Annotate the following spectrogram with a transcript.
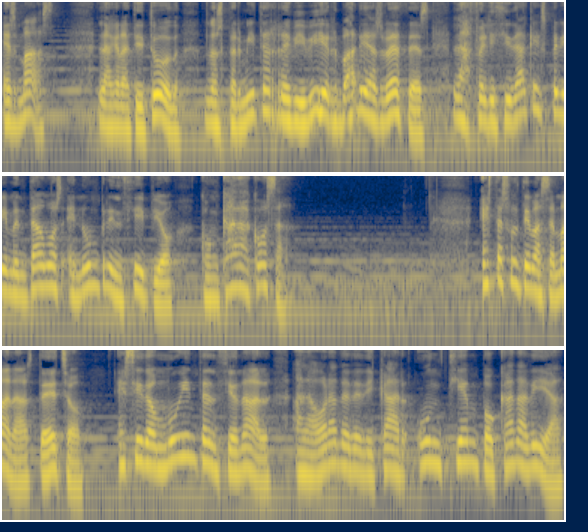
Es más, la gratitud nos permite revivir varias veces la felicidad que experimentamos en un principio con cada cosa. Estas últimas semanas, de hecho, he sido muy intencional a la hora de dedicar un tiempo cada día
